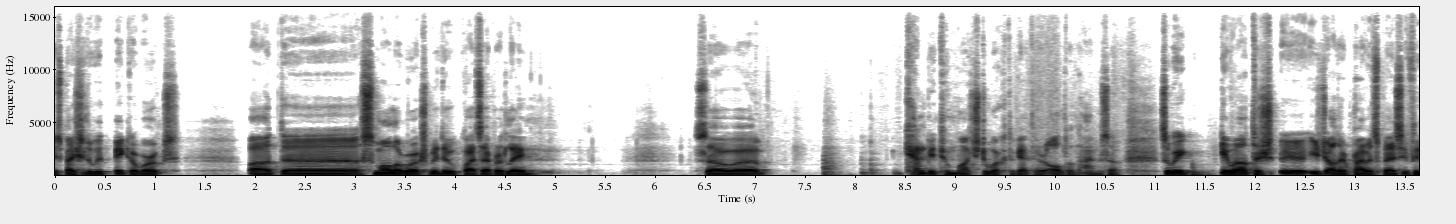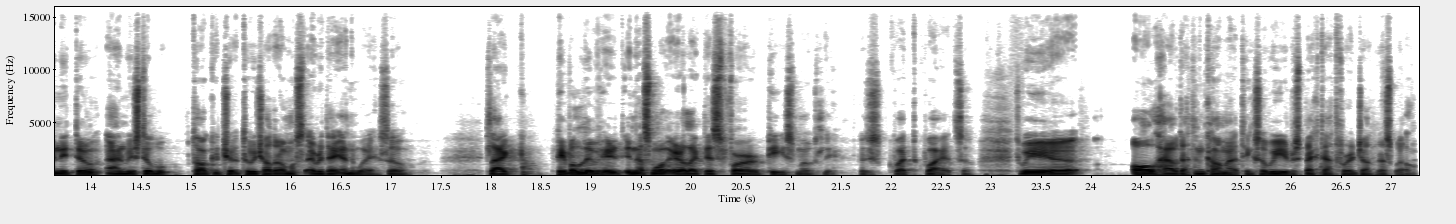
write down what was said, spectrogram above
especially with bigger works. But uh, smaller works we do quite separately. So uh, can be too much to work together all the time. So so we give out uh, each other private space if we need to, and we still talk to each other almost every day anyway. So it's like people live here in a small area like this for peace mostly because it's quite quiet. So so we uh, all have that in common, I think. So we respect that for each other as well.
